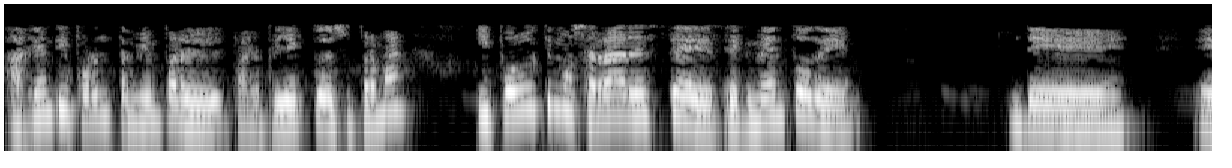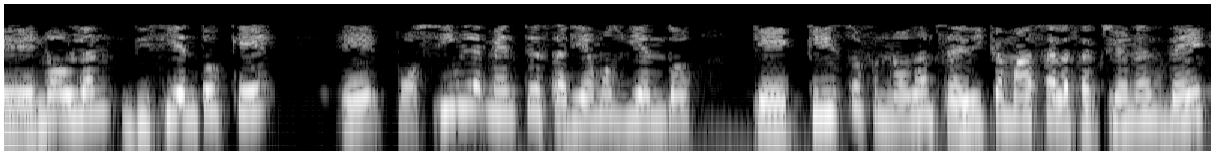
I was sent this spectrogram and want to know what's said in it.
a gente importante también para el, para el proyecto de Superman. Y por último cerrar este segmento de, de eh, Nolan diciendo que eh, posiblemente estaríamos viendo que Christopher Nolan se dedica más a las acciones de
